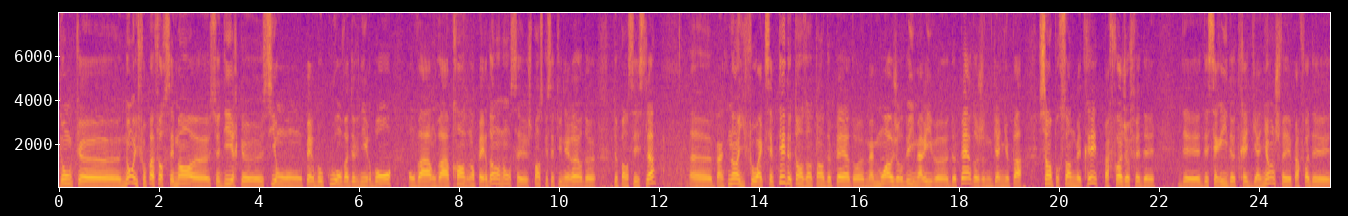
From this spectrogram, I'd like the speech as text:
Donc non il ne faut pas forcément se dire que si on perd beaucoup on va devenir bon, on va, apprendre en perdant. Non, je pense que c'est une erreur de, penser cela. Euh, maintenant il faut accepter de temps en temps de perdre, même moi aujourd'hui il m'arrive euh, de perdre, je ne gagne pas 100% de mes trades, parfois je fais des, séries de trades gagnants, je fais parfois des,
